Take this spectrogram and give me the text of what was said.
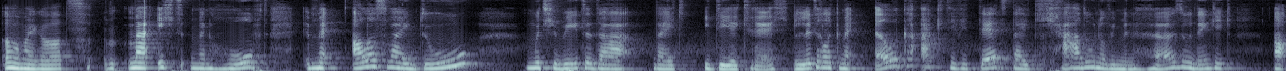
oh my god. Maar echt, mijn hoofd... Met alles wat ik doe, moet je weten dat, dat ik ideeën krijg. Letterlijk met elke activiteit dat ik ga doen of in mijn huis doe, denk ik... Ah,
